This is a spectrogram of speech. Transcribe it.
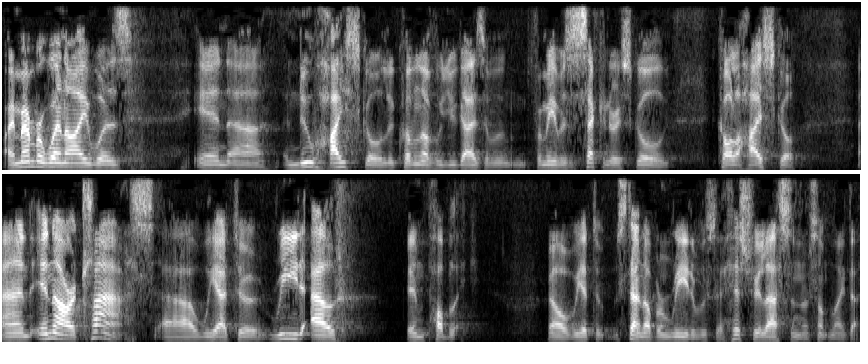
I remember when I was in uh, a new high school, the equivalent of what you guys, for me, it was a secondary school, call it high school. And in our class, uh, we had to read out in public. We had to stand up and read. It was a history lesson or something like that.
